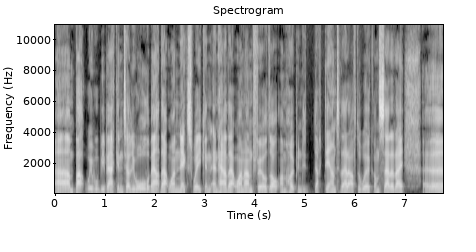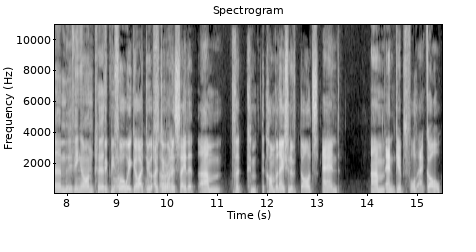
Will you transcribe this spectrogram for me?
Um, but we will be back and tell you all about that one next week and, and how that one unfurled. I'll, I'm hoping to duck down to that after work on Saturday. Uh, moving on, Perth. But before we go, I do Oh, I do want to say that um, the com- the combination of Dodds and um, and Gibbs for that goal,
